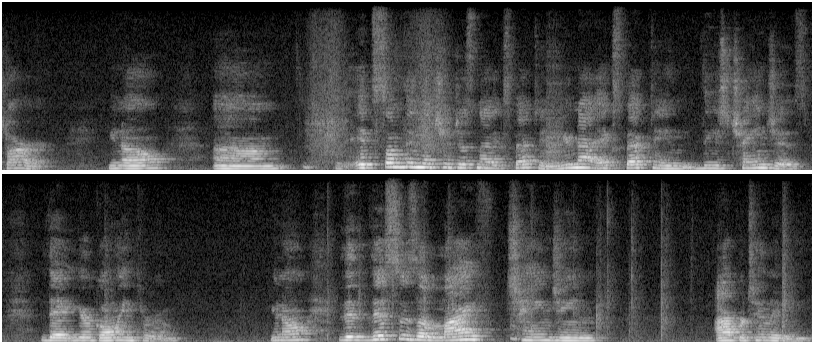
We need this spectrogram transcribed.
start, you know. Um, it's something that you're just not expecting. You're not expecting these changes that you're going through. You know, that this is a life-changing opportunity.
